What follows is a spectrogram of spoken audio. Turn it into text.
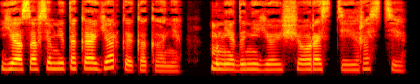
Я совсем не такая яркая, как Аня. Мне до нее еще расти и расти.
